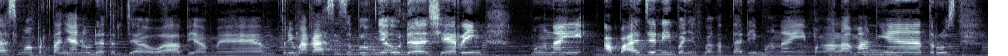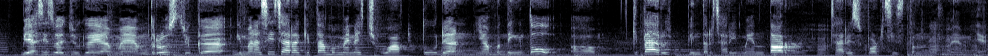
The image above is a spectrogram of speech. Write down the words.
Alhamdulillah semua pertanyaan udah terjawab ya Mem Terima kasih sebelumnya udah sharing mengenai apa aja nih banyak banget tadi mengenai pengalamannya Terus beasiswa juga ya Mem Terus juga gimana sih cara kita memanage waktu dan yang penting itu um, kita harus pinter cari mentor, cari support system nih Mem ya.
